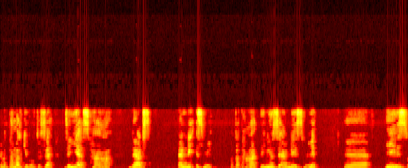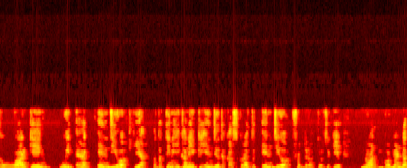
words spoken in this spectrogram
এবার তামাল কি বলতেছে? যে ইয়েস হ্যাঁ দ্যাটস অ্যান্ডি স্মিথ অর্থাৎ হ্যাঁ তিনি হচ্ছে Andy Smith he is working with an NGO here অর্থাৎ, তিনি এখানে একটি এনজিওতে কাজ করে অর্থাৎ এনজিও শব্দের অর্থ হচ্ছে কি? নন গভর্নমেন্টাল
